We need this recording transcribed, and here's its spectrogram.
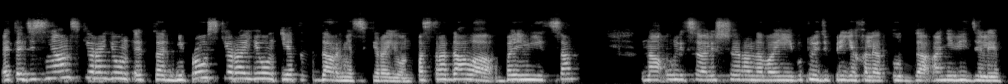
Это Деснянский район, это Днепровский район и это Дарницкий район. Пострадала больница, на улице Алишеронова, и вот люди приехали оттуда, они видели,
